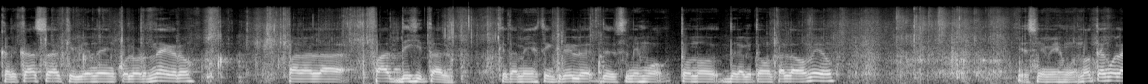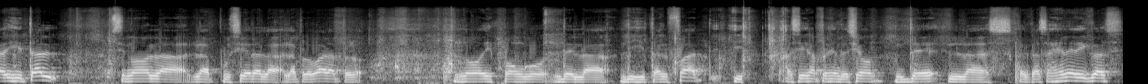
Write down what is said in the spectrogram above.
carcasa que viene en color negro para la FAT digital, que también está increíble, de ese mismo tono de la que tengo acá al lado mío. Y así mismo. No tengo la digital, si no la, la pusiera, la, la probara, pero no dispongo de la digital FAT. Y así es la presentación de las carcasas genéricas.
